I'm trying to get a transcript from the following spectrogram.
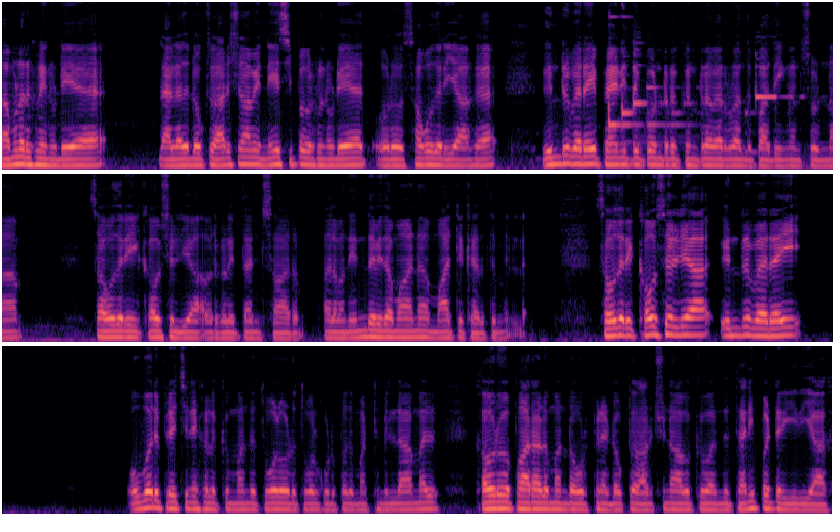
தமிழர்களினுடைய அல்லது டாக்டர் அர்ச்சனாவை நேசிப்பவர்களுடைய ஒரு சகோதரியாக இன்று வரை பயணித்துக் கொண்டிருக்கின்றவர் வந்து பார்த்தீங்கன்னு சொன்னால் சகோதரி கௌசல்யா அவர்களை தன் சாரும். அதில் வந்து எந்த விதமான மாற்று கருத்தும் இல்லை. சகோதரி கௌசல்யா இன்று வரை ஒவ்வொரு பிரச்சனைகளுக்கும் வந்து தோளோடு தோல் கொடுப்பது மட்டுமில்லாமல் கௌரவ பாராளுமன்ற உறுப்பினர் டாக்டர் அர்ச்சுனாவுக்கு வந்து தனிப்பட்ட ரீதியாக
